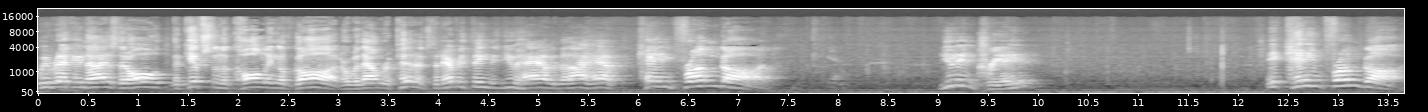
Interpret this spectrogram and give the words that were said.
We recognize that all the gifts and the calling of God are without repentance, that everything that you have and that I have came from God. You didn't create it, it came from God.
